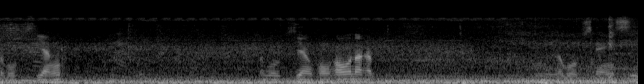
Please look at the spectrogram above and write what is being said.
ระบบเสียง ระบบเสียงของเขานะครับระบบแสงสี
